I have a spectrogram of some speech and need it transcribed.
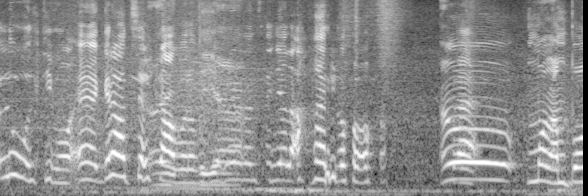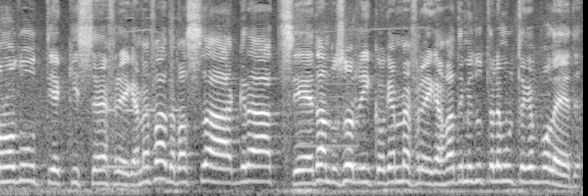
all'ultimo. Eh, grazie al cavolo, perché non segnalarlo. Oh, mo tampono tutti e chi se ne frega. Mi fate passare, grazie. Tanto sono ricco che me frega. Fatemi tutte le multe che volete.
